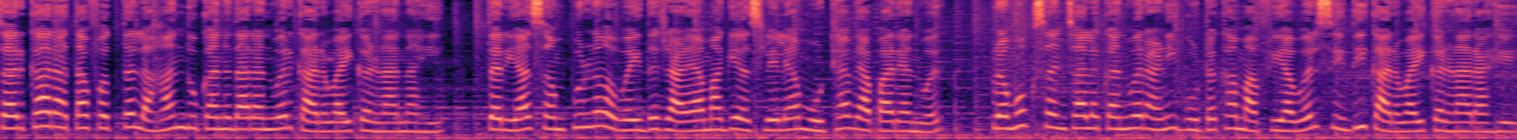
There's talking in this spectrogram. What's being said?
सरकार आता फक्त लहान दुकानदारांवर कारवाई करणार नाही तर या संपूर्ण अवैध जाळ्यामागे असलेल्या मोठ्या व्यापाऱ्यांवर प्रमुख संचालकांवर आणि गुटखा माफियावर सीधी कारवाई करणार आहे.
